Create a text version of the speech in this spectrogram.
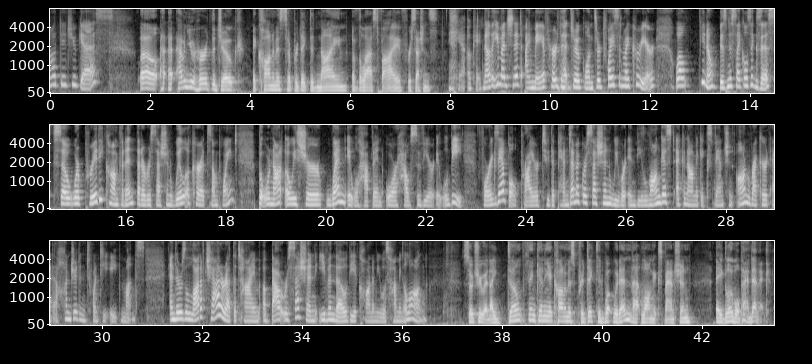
How did you guess? Well, h- haven't you heard the joke? Economists have predicted nine of the last five recessions. Yeah, okay. Now that you mention it, I may have heard that joke once or twice in my career. Well, you know, business cycles exist, so we're pretty confident that a recession will occur at some point, but we're not always sure when it will happen or how severe it will be. For example, prior to the pandemic recession, we were in the longest economic expansion on record at 128 months. And there was a lot of chatter at the time about recession, even though the economy was humming along. So true. And I don't think any economist predicted what would end that long expansion a global pandemic.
